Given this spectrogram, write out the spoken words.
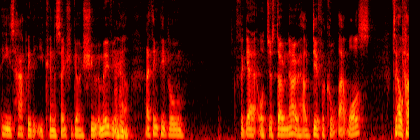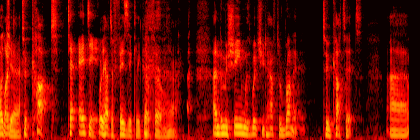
he's happy that you can essentially go and shoot a movie Mm-hmm. now. And I think people forget or just don't know how difficult that was to Oh, cut, God, like yeah. to cut, to edit, Well, you had to physically cut film, yeah. and the machine with which you'd have to run it to cut it. Uh,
